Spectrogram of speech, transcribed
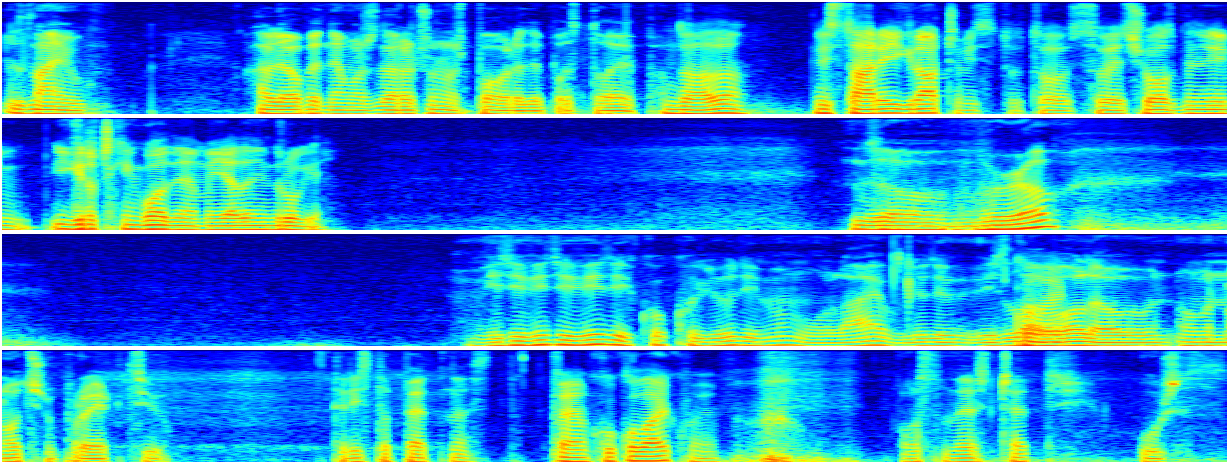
znaju. Ali opet ne možeš da računaš povrede postoje. Pa. Da, da. I stari igrači, mislim, to, to su već u ozbiljnim igračkim godinama, jedan i drugi. Dobro. Vidi, vidi, vidi koliko ljudi imamo u live. Ljudi izgleda Koliko? vole ovu, ovu noćnu projekciju. 315, Fan, koliko lajkujem? 84. Užas.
